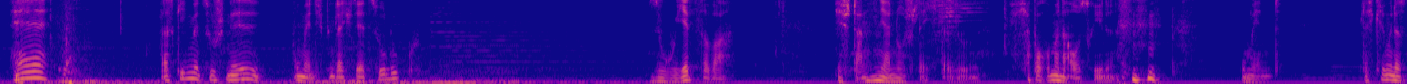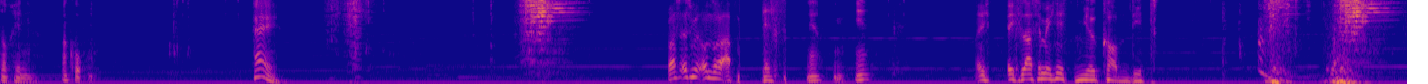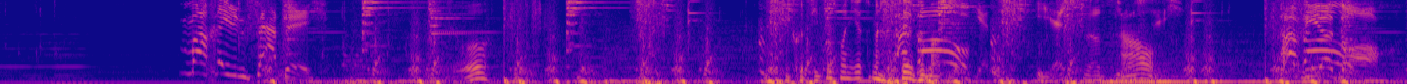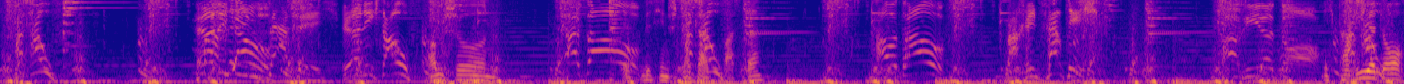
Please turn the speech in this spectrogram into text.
Hä? Das ging mir zu schnell. Moment, ich bin gleich wieder zu Luke. So, jetzt aber. Wir standen ja nur schlecht, also ich habe auch immer eine Ausrede. Moment. Vielleicht kriegen wir das noch hin. Mal gucken. Hey. Was ist mit unserer Abmachung? Ja, ja. Ich, ich lasse mich nicht... Mir kommen die... T Mach ihn fertig! So. Im Prinzip muss man jetzt mal dasselbe machen. Jetzt, jetzt wird's Au. lustig. Parier doch! Pass auf! Hör nicht auf! fertig! Hör nicht auf! Komm schon. Pass Der ist auf! ein bisschen stärker als auf. Buster. Hau drauf! Mach ihn fertig! Parier doch! Ich pariere doch.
